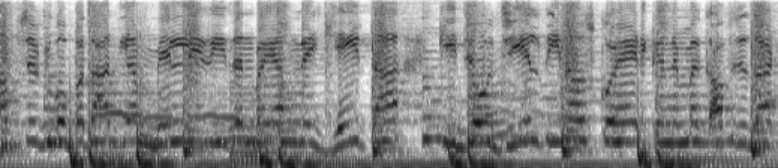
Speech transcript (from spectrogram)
आप सभी को बता दिया। मेनली रीजन भाई, हमने यही था कि जो जेल थी ना, उसको हेड करने में काफ़ी ज़्यादा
